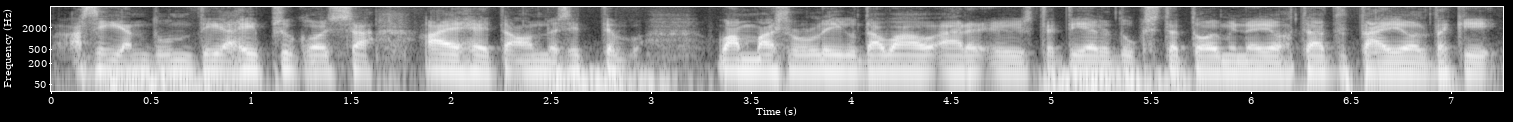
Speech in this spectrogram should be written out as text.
asiantuntija hipsukoissa aiheita, on ne sitten vammaisuuden liikuntavau rystä, tiedotuksista, toiminnanjohtajalta tai joltakin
